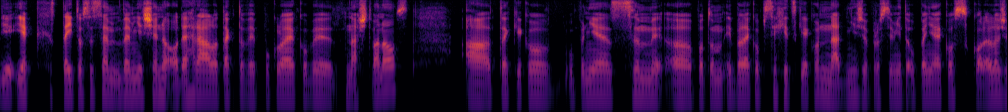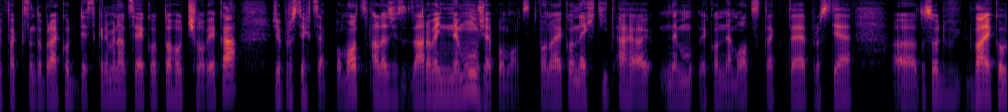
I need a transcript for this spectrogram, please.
jak tady to se sem ve mně všechno odehrálo, tak to vypuklo jakoby naštvanost. A tak jako úplně jsem uh, potom i byl jako psychicky jako na dní, že prostě mě to úplně jako skolilo, že fakt jsem to bral jako diskriminaci jako toho člověka, že prostě chce pomoct, ale že zároveň nemůže pomoct. Ono jako nechtít a nemu, jako nemoc, tak to je prostě Uh, to jsou dva jako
